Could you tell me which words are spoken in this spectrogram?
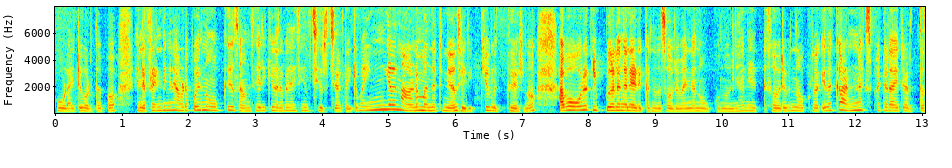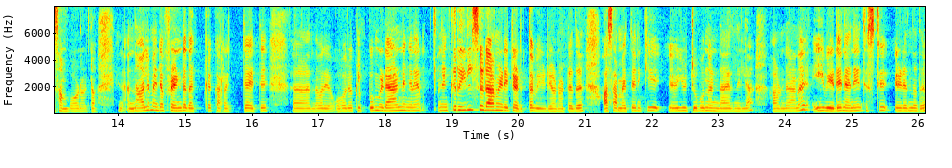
കൂളായിട്ട് കൊടുത്തപ്പോൾ എന്റെ ഫ്രണ്ട് ഇങ്ങനെ അവിടെ പോയി നോക്ക് സംസാരിക്കുക പറഞ്ഞപ്പോൾ ഞാൻ ഇങ്ങനെ ചിരിച്ചാട്ടേക്ക് ഭയങ്കര നാണം വന്നിട്ട് ഞാൻ ശരിക്കും നിൽക്കുമായിരുന്നു അപ്പോൾ ഓരോ ക്ലിപ്പുകൾ ഇങ്ങനെ എടുക്കുന്നത് സൗരഭനെ നോക്കുന്നു ഞാൻ സൗരഭൻ നോക്കുന്നു. ഇതൊക്കെ അൺഎക്സ്പെക്റ്റഡ് ആയിട്ട് എടുത്ത സംഭവമാണ് കേട്ടോ. എന്നാലും എന്റെ ഫ്രണ്ട് ഇതൊക്കെ കറക്റ്റായിട്ട് എന്താ പറയുക ഓരോ ക്ലിപ്പും ഇടാണ്ട് ഇങ്ങനെ ഞങ്ങൾക്ക് റീൽസ് ഇടാൻ വേണ്ടിയിട്ട് എടുത്ത വീഡിയോ ആണ് കേട്ടോ ഇത്. ആ സമയത്ത് എനിക്ക് യൂട്യൂബൊന്നും ഉണ്ടായിരുന്നില്ല. അതുകൊണ്ടാണ് ഈ വീഡിയോ ഞാൻ ജസ്റ്റ് ഇടുന്നത്.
